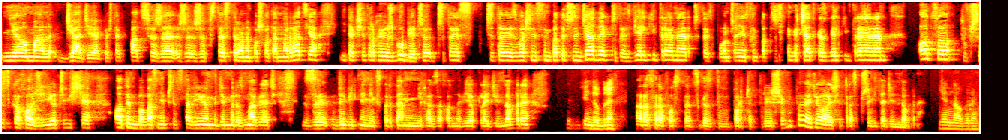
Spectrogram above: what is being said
nieomal dziadzie. Jakoś tak patrzę, że, że, że w tę stronę poszła ta narracja i tak się trochę już gubię. Czy, czy, to jest, czy to jest właśnie sympatyczny dziadek, czy to jest wielki trener, czy to jest połączenie sympatycznego dziadka z wielkim trenerem? O co tu wszystko chodzi. I oczywiście o tym, bo Was nie przedstawiłem, będziemy rozmawiać z wybitnymi ekspertami. Michał Zachodny, Wioplay, dzień dobry. Dzień dobry. Oraz Rafał Stec z Gazety Wyborczej, który już się wypowiedział, ale się teraz przywita. Dzień dobry. Dzień dobry.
